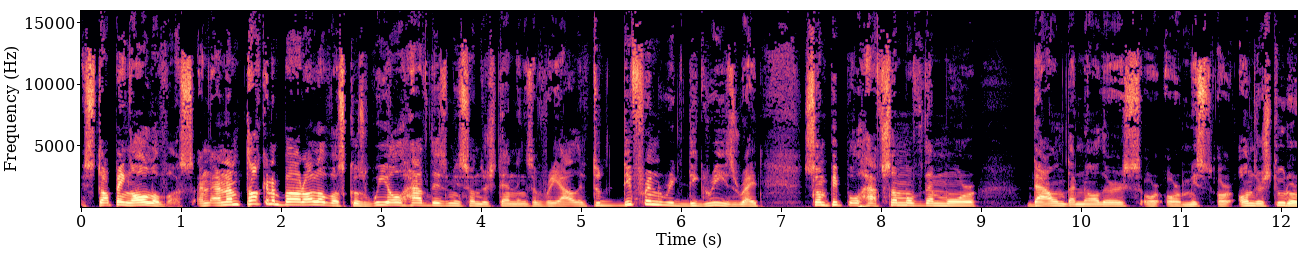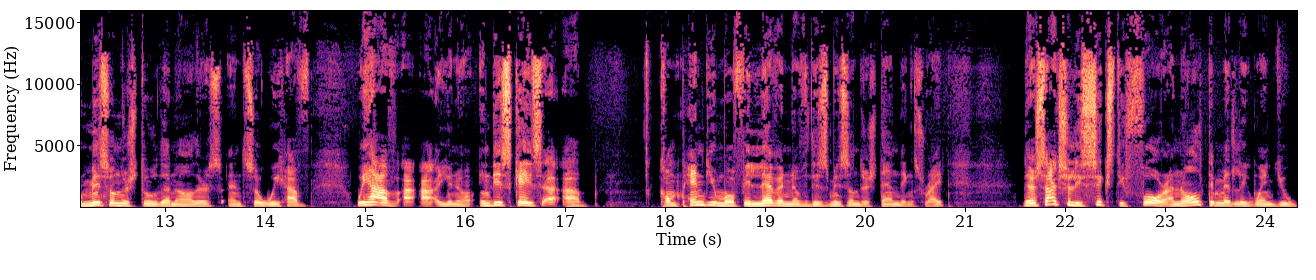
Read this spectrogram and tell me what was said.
stopping all of us. And and I'm talking about all of us because we all have these misunderstandings of reality to different re- degrees, right? Some people have some of them more down than others or or mis or understood or misunderstood than others and so we have we have uh, uh, you know in this case a, a, compendium of 11 of these misunderstandings right there's actually 64 and ultimately when you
